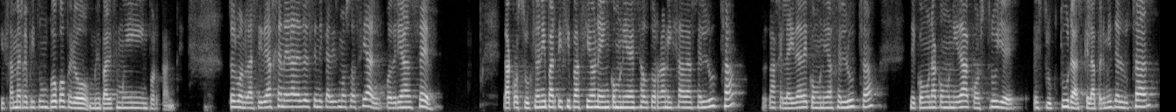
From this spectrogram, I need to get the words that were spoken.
quizá me repito un poco, pero me parece muy importante. Entonces, bueno, las ideas generales del sindicalismo social podrían ser la construcción y participación en comunidades autoorganizadas en lucha, la, idea de comunidad en lucha, de cómo una comunidad construye estructuras que la permiten luchar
